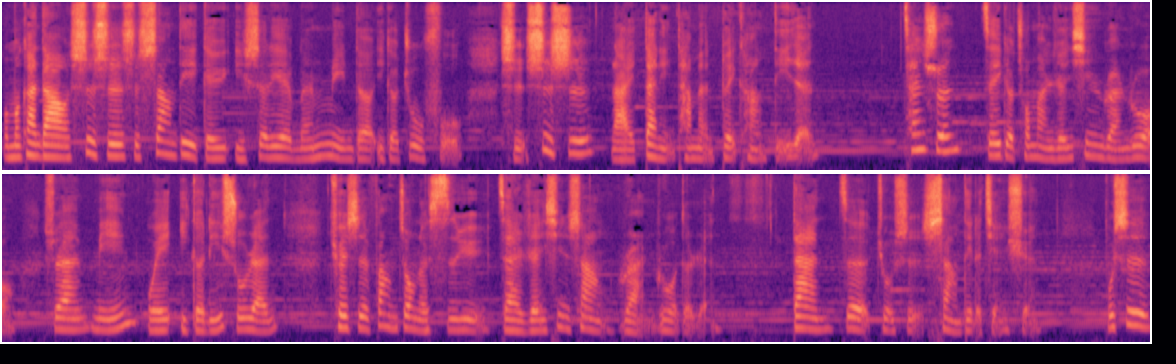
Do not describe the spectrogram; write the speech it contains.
我们看到士师是上帝给予以色列人民的一个祝福，使士师来带领他们对抗敌人。参孙这一个充满人性软弱，虽然名为一个离俗人，却是放纵了私欲，在人性上软弱的人。但这就是上帝的拣选。不是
